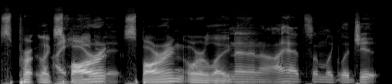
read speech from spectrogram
Spar- like I hated sparring, sparring, or like. no, no, no. I had some like legit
